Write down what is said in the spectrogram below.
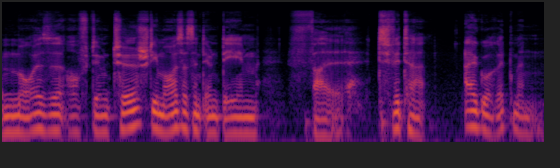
Mäuse auf dem Tisch. Die Mäuse sind in dem Fall Twitter-Algorithmen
